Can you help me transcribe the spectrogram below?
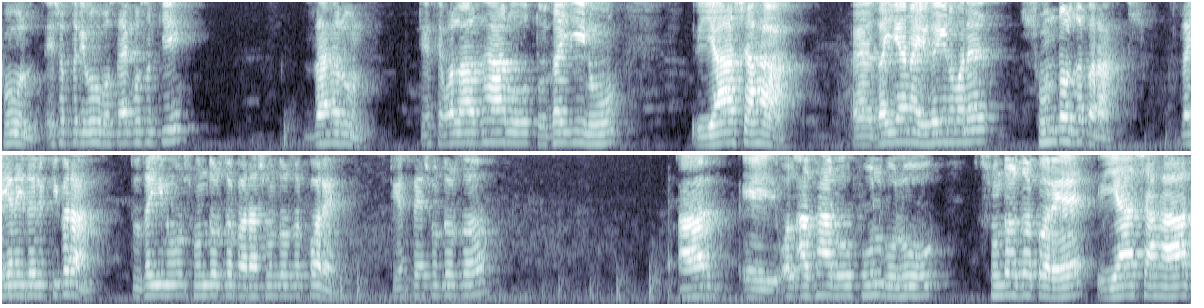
ফুল। এই শব্দটি বহু বচন এক বচন কি? জাহারুন। ঠিক আছে ওয়াল আজহারু তুজাইয়িনু রিয়াশাহা। আহ, জাইয়ানা ইউজাইয়িনু মানে সৌন্দর্য করা। জাইয়ানা ইউজাইয়িনু কি করা? তুজাইয়িনু সৌন্দর্য করা সৌন্দর্য করে। ঠিক আছে সৌন্দর্য আর এই অল আজহারু ফুলগুলো সৌন্দর্য করে। রিয়া সাহাত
